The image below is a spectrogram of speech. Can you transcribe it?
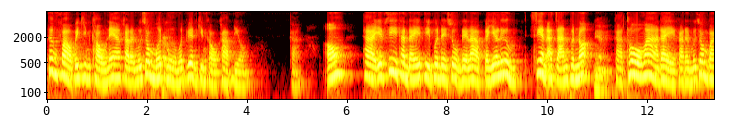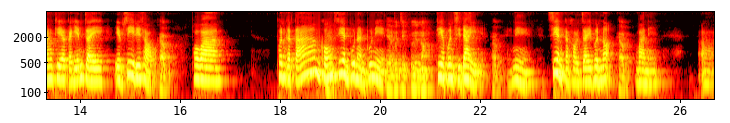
เทิงเฝ้าวไปกินข้าวแหน่ค่ะท่านผู้ชมหมดมือหมดเว้นกินข้าวคาบเดียวค่ะ เอาถ้า FC ท่านใดที่เพิ่นได้โชคได้ลาบก็อย่าลืมเซียนอาจารย์เพิ่นเนาะเมียนค่ะ โทรมาได้ค่ะท่านผู้ชมบางเที่ยก็เห็นใจ FC ที่เฒ่า ครับเพราะว่า เพิ่นก็ตามของเซียนผู้นั้นผู้นี้เทียบเป็นจิตฟืนเนาะเที่ยเพิ่นสิได้ครับ นี่เซียนก็เข้าใจเพิ่นเนาะครับ บ้านนี้อ่า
